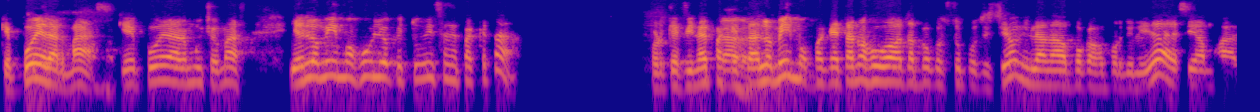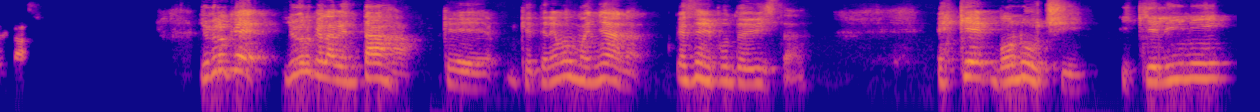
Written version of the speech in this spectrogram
que puede dar más, que puede dar mucho más. Y es lo mismo, Julio, que tú dices de Paquetá. Porque al final Paquetá Claro. es lo mismo. Paquetá no ha jugado tampoco en su posición y le han dado pocas oportunidades, si vamos al caso. Yo creo que, yo creo que la ventaja que, que tenemos mañana, ese es mi punto de vista, es que Bonucci y Chiellini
